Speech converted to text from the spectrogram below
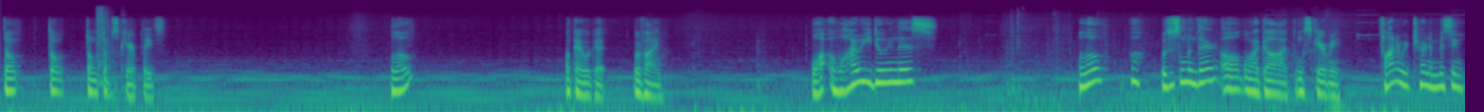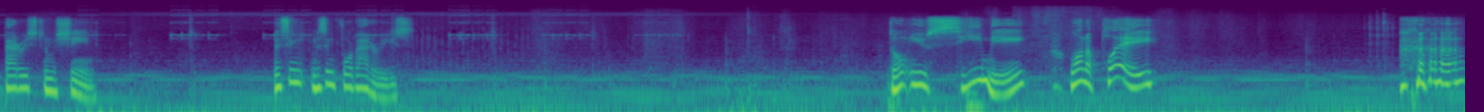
Don't, don't, don't jump scare, please. Hello? Okay, we're good. We're fine. Why, why are you doing this? Hello? Oh, was there someone there? Oh my god, don't scare me. Find and return the missing batteries to the machine. Missing missing four batteries. Don't you see me? Wanna play?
